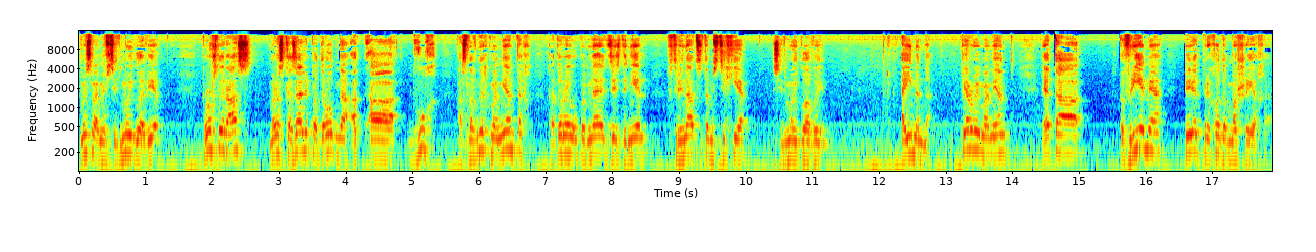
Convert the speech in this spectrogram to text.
Мы с вами в седьмой главе. В прошлый раз мы рассказали подробно о, о двух основных моментах, которые упоминает здесь Даниэль в 13 стихе. седьмой главы. А именно, первый момент – это время перед приходом Машеха.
